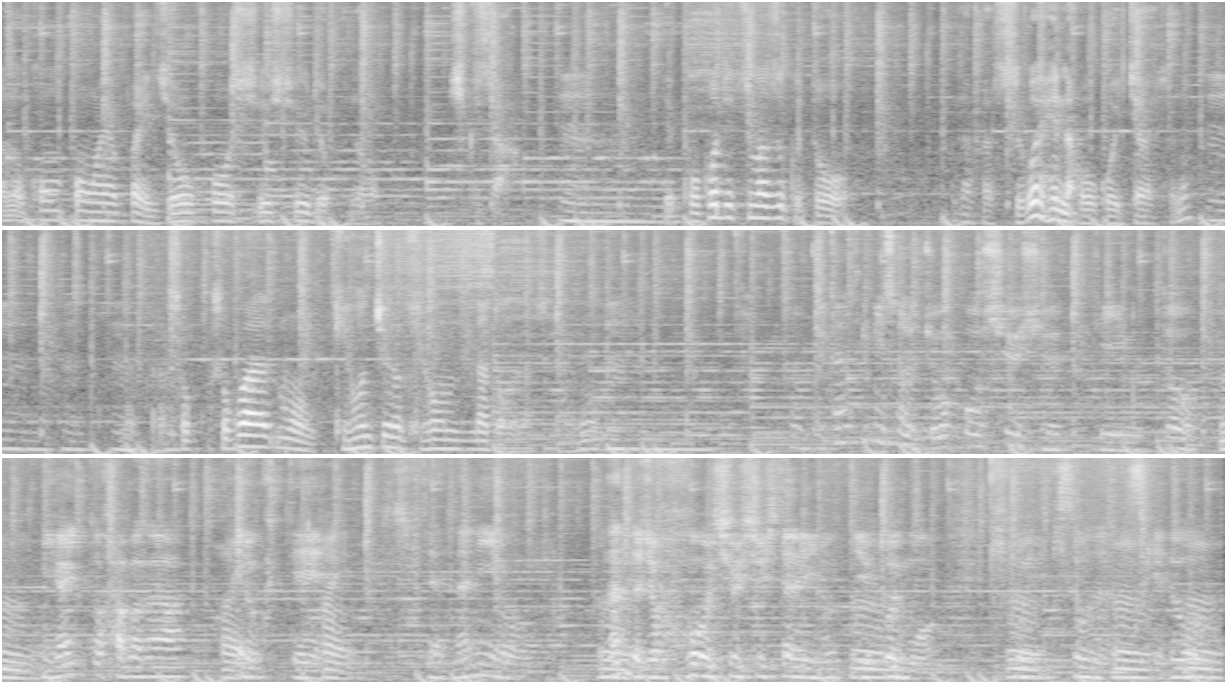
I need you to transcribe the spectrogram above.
あの根本はやっぱり情報収集力の低さ。いうんでここでつまずくとなんかすごい変な方向行っちゃうんですよね。うんうんうん。だからそそこはもう基本中の基本だと思いますけどね。そう具体的にその情報収集っていうとうん。意外と幅が広くて、はい。じゃあ何を、うん。何の情報を収集したらいいのっていう声も聞こえてきそうなんですけど、うん。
